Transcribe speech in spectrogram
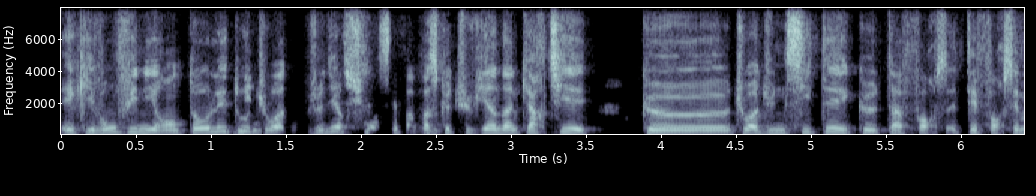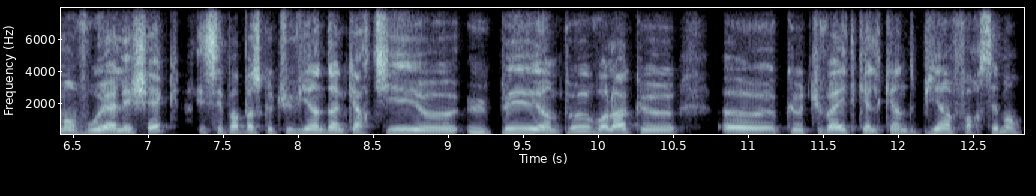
et qui vont finir en tôle et tout, tu vois. Je veux dire, c'est pas parce que tu viens d'un quartier que tu vois d'une cité que tu forc es forcément voué à l'échec et c'est pas parce que tu viens d'un quartier euh, huppé un peu voilà que euh, que tu vas être quelqu'un de bien forcément.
